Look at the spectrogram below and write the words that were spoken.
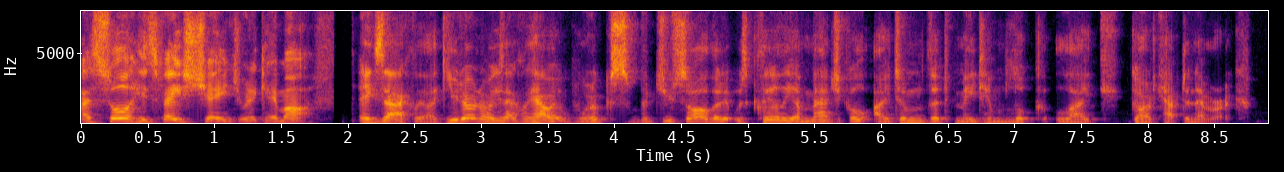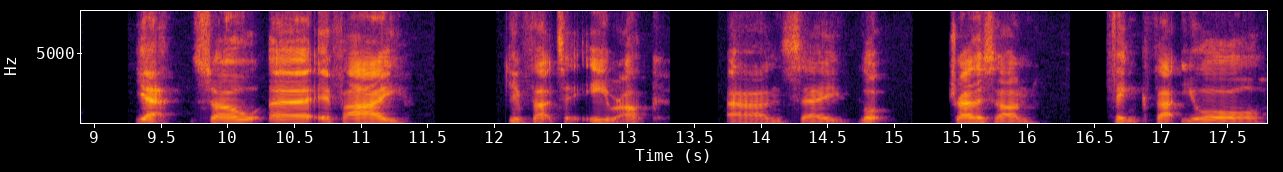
I saw his face change when it came off. exactly. Like you don't know exactly how it works, but you saw that it was clearly a magical item that made him look like Guard Captain Emmerich. Yeah. So uh, if I give that to Erock and say, "Look, try this on. Think that you're,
